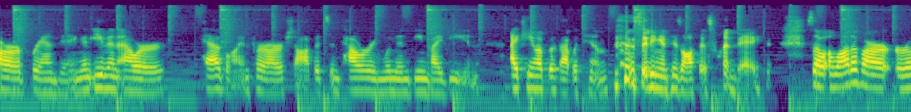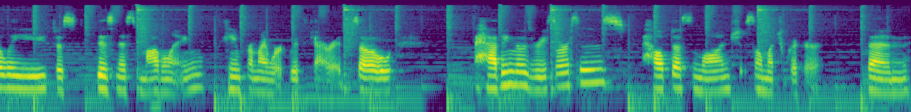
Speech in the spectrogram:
our branding, and even our tagline for our shop. It's empowering women bean by bean. I came up with that with him sitting in his office one day. So a lot of our early just business modeling came from my work with Jared. So having those resources helped us launch so much quicker than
